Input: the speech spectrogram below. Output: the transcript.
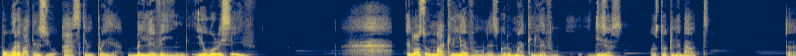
But whatever things you ask in prayer, believing, you will receive. And also Mark 11, let's go to Mark 11. Jesus was talking about uh,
